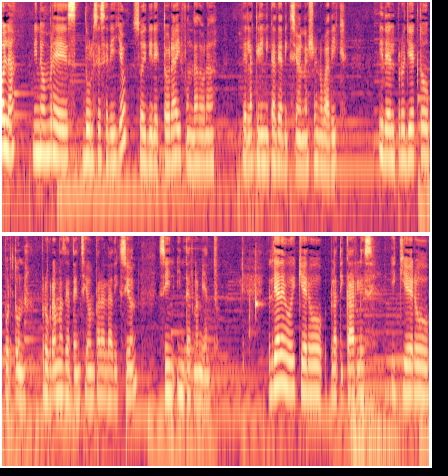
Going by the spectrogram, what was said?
Hola, mi nombre es Dulce Cedillo, soy directora y fundadora de la Clínica de Adicciones Renovadic y del proyecto Oportuna, programas de atención para la adicción sin internamiento. El día de hoy quiero platicarles y quiero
